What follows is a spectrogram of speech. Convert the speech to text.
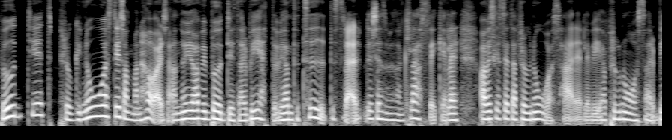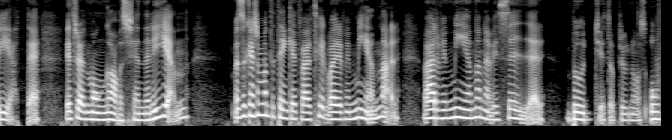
budget, prognos, det är sånt man hör. Så, här, nu har vi budgetarbete, vi har inte tid. Så där. Det känns som en sån klassiker. Eller ja, vi ska sätta prognos här, eller vi har prognosarbete. Det tror jag att många av oss känner igen. Men så kanske man inte tänker ett varv till. Vad är det vi menar? Vad är det vi menar när vi säger budget och prognos? Och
